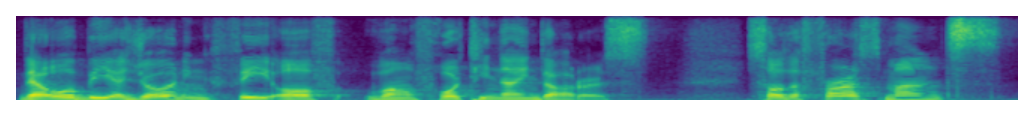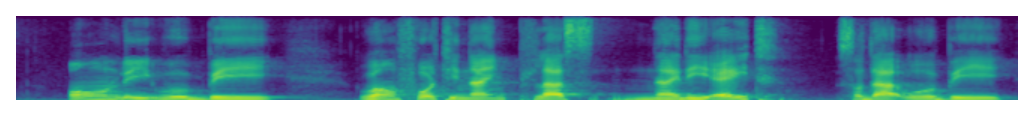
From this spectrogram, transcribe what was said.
there will be a joining fee of $149. So the first month only will be 149 plus 98, so that will be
